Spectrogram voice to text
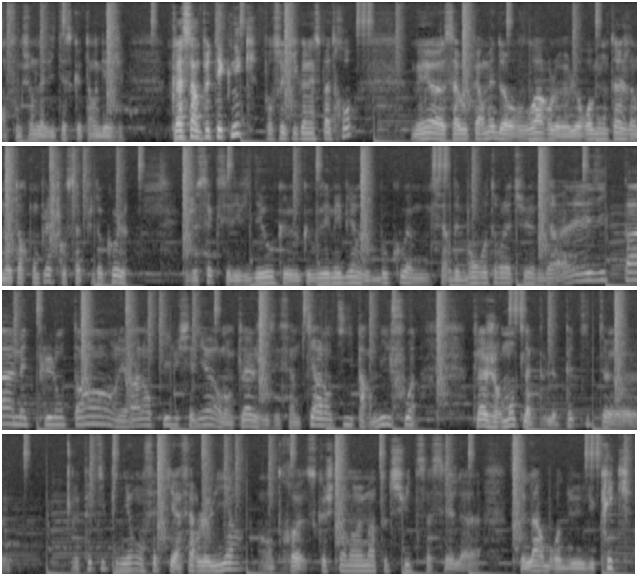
en fonction de la vitesse que tu as engagée. Donc là, c'est un peu technique pour ceux qui connaissent pas trop, mais ça vous permet de revoir le, remontage d'un moteur complet. Je trouve ça plutôt cool. Je sais que c'est des vidéos que, vous aimez bien, vous êtes beaucoup à me faire des bons retours là-dessus, à me dire n'hésite pas à mettre plus longtemps les ralentis du Seigneur. Donc là, je vous ai fait un petit ralenti par mille fois là, je remonte la, euh, le petit pignon en fait qui va faire le lien entre ce que je tiens dans mes mains tout de suite, ça c'est l'arbre du, cric,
